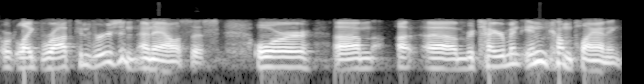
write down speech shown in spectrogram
or like Roth conversion analysis, or um, uh, um, retirement income planning.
